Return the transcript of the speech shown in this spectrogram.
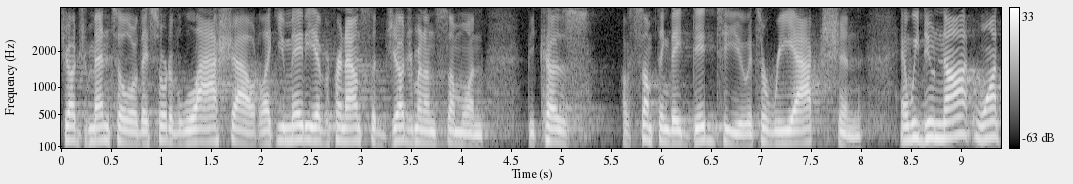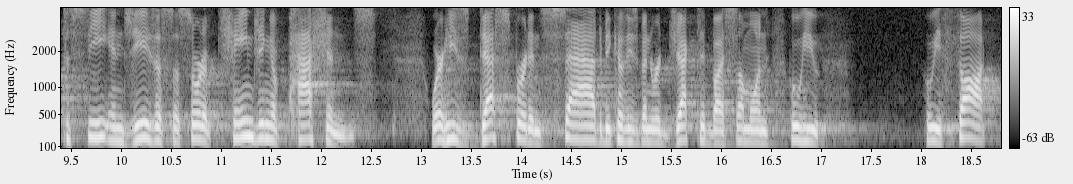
judgmental or they sort of lash out, like you maybe have pronounced a judgment on someone because of something they did to you. It's a reaction. And we do not want to see in Jesus a sort of changing of passions where he's desperate and sad because he's been rejected by someone who he, who he thought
